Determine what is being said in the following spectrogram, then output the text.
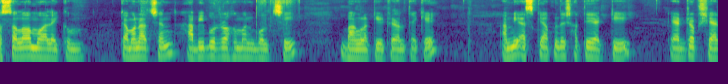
আসসালামু আলাইকুম। কেমন আছেন? হাবিবুর রহমান বলছি বাংলা টিউটোরিয়াল থেকে। আমি আজকে আপনাদের সাথে একটি এয়ারড্রপ শেয়ার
